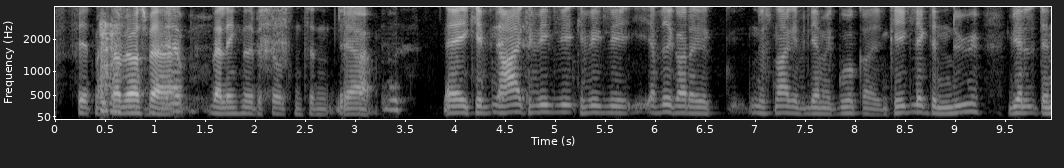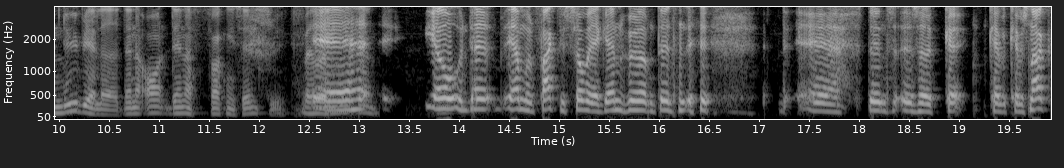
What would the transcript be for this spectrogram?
Fedt, mand. Der vil også være, Ja. være link nede i beskrivelsen til den. Ja. Nej, kan, nej, kan vi ikke kan vi ikke lige, jeg ved godt, at nu snakker vi lige om agurkgrej, men kan I ikke lægge den nye, vi har, den nye vi har lavet, den er, den er fucking sindssyg. Hvad hedder den? Øh, jo, det, jamen faktisk, så vil jeg gerne høre om den. øh, den altså, kan, kan, vi, kan vi snakke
